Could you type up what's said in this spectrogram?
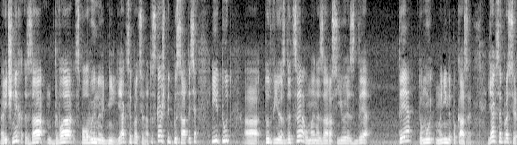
річних за 2,5 дні. Як це працює? Натискаєш підписатися, і тут, тут в USDC, у мене зараз USDT, тому мені не показує. Як це працює?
